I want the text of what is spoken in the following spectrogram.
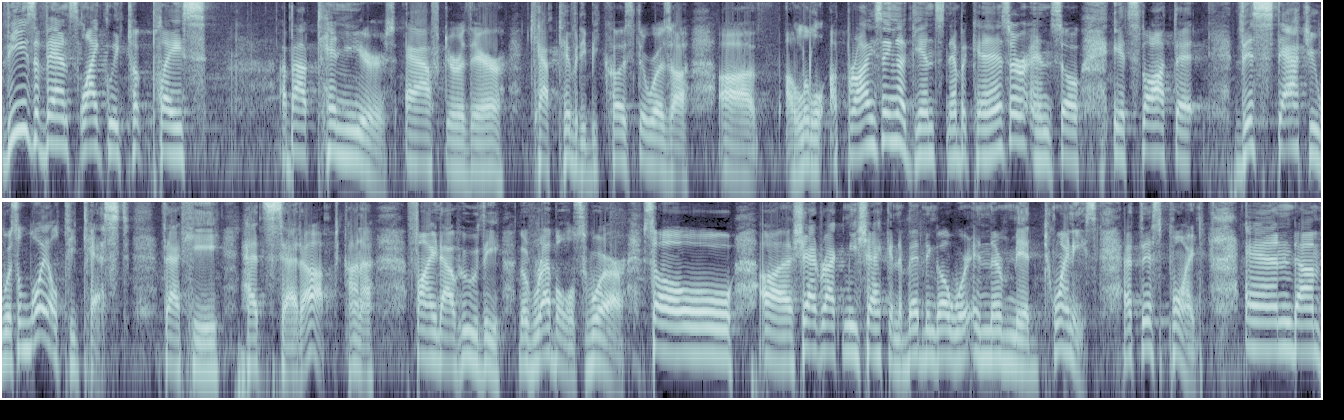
these events likely took place about 10 years after their captivity because there was a, a, a, little uprising against Nebuchadnezzar. And so it's thought that this statue was a loyalty test that he had set up to kind of find out who the, the rebels were. So uh, Shadrach, Meshach, and Abednego were in their mid 20s at this point. And um,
